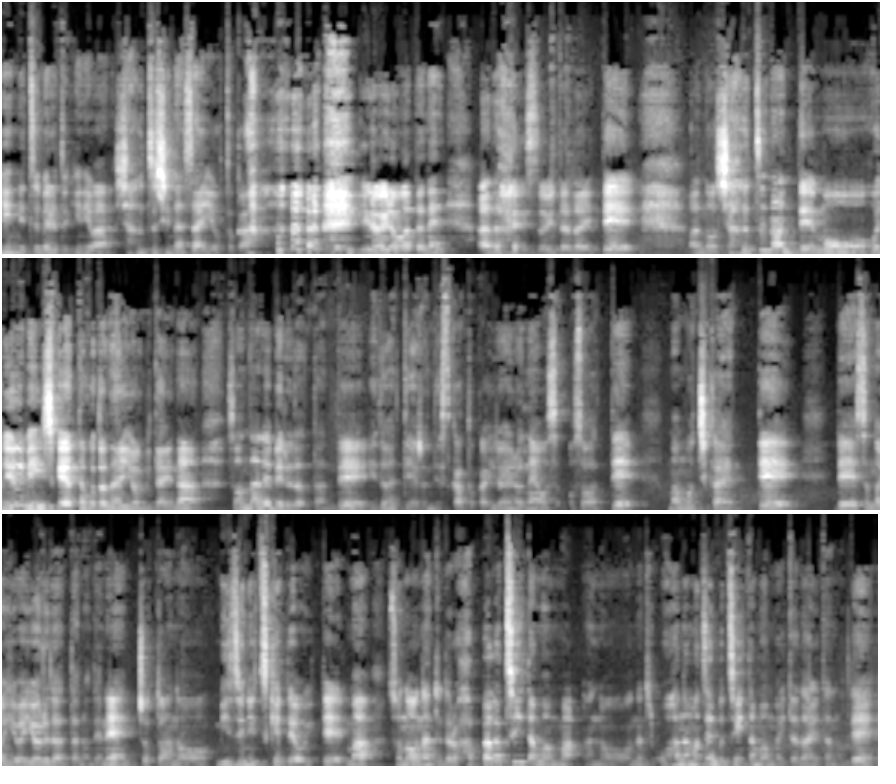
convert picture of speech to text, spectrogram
瓶に詰めるときには、煮沸しなさいよとか、いろいろまたね、アドバイスをいただいて、あの、煮沸なんてもう、哺乳瓶しかやったことないよ、みたいな、そんなレベルだったんで、どうやってやるんですかとか、いろいろね、教わって、まあ、持ち帰って、でその日は夜だったのでねちょっとあの水につけておいてまあそのなんて言うんだろう葉っぱがついたまんまあのなんていうお花も全部ついたまんまいただいたので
